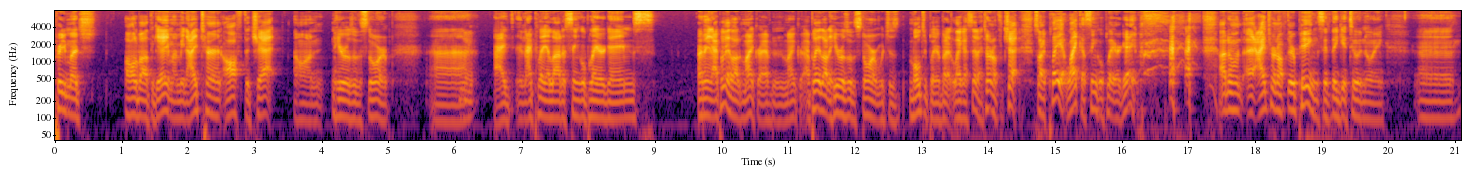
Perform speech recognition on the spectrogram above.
pretty much all about the game. I mean, I turn off the chat on Heroes of the Storm. Uh, Yeah. I and I play a lot of single player games. I mean, I play a lot of Minecraft and Minecraft. I play a lot of Heroes of the Storm, which is multiplayer. But like I said, I turn off the chat, so I play it like a single player game. I don't. I turn off their pings if they get too annoying. Uh,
